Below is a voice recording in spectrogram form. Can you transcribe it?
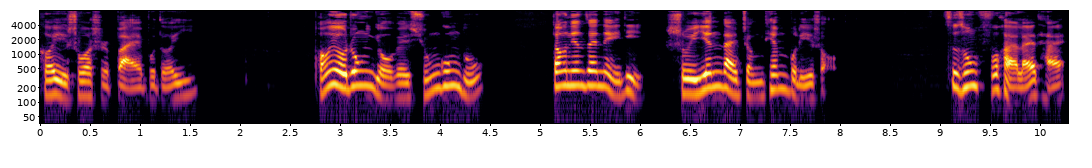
可以说是百不得一。朋友中有位熊公读，当年在内地水烟袋整天不离手，自从福海来台，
